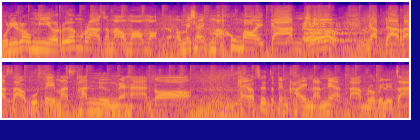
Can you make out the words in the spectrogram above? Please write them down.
วันนี้เรามีเรื่องราวจะเมามอมเออไม่ใช่เมามอยกันเออ กับดาราสาวผู้เฟมัสท่านหนึ่งนะฮะ ก็แขกรับเชิญจะเป็นใครนั้นเนี่ยตามเราไปเลยจ้า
